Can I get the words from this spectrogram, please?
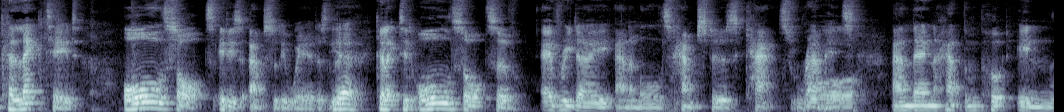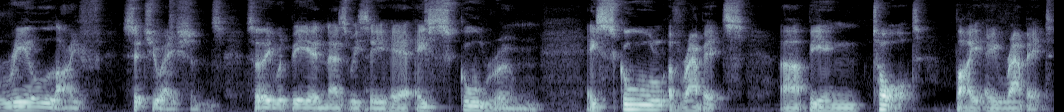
collected all sorts. It is absolutely weird, isn't it? Yeah. Collected all sorts of everyday animals, hamsters, cats, rabbits, Oh. and then had them put in real life situations. So they would be in, as we see here, a schoolroom, a school of rabbits uh, being taught by a rabbit.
